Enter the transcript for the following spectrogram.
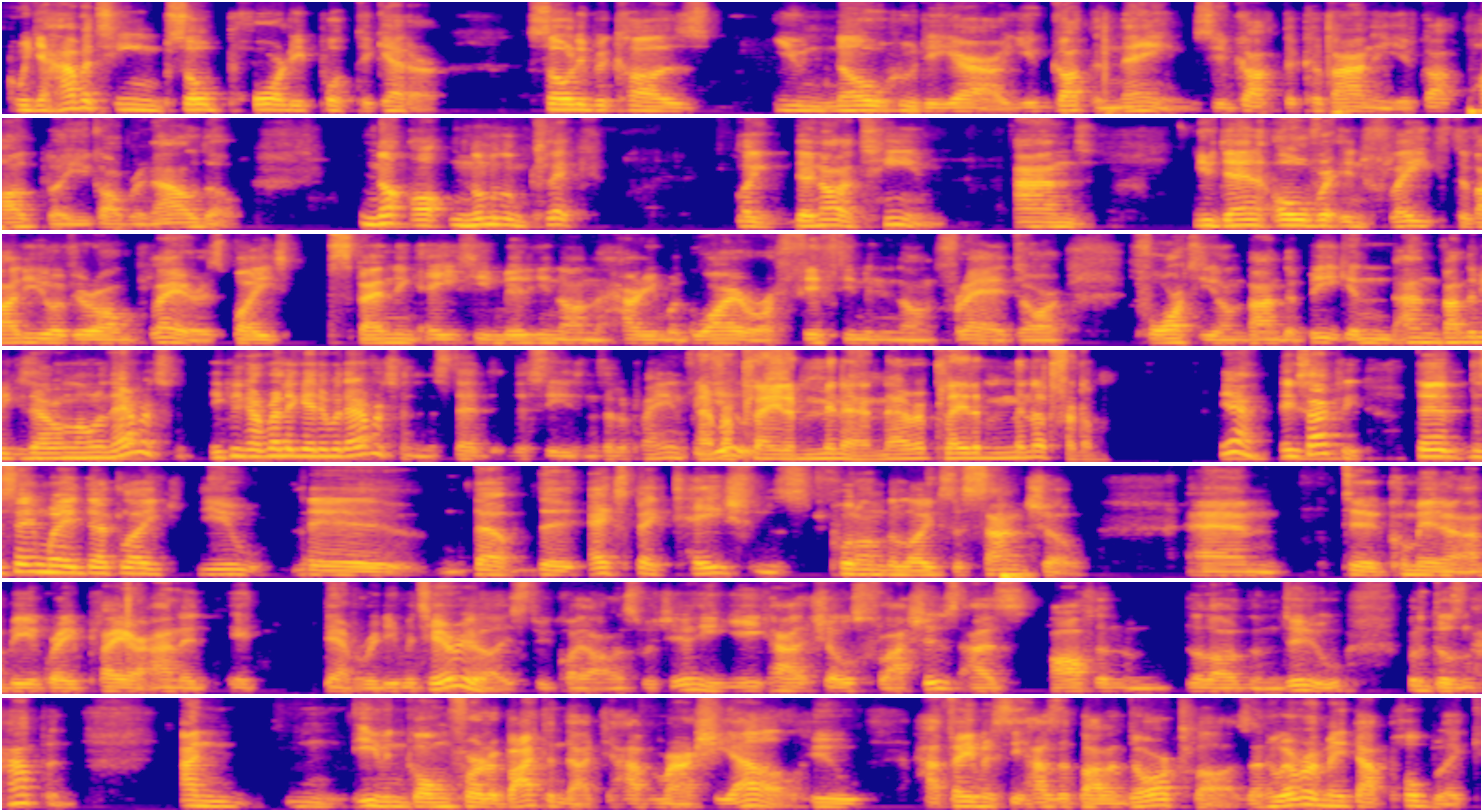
when you have a team so poorly put together, solely because you know who they are, you've got the names, you've got the Cavani, you've got Pogba, you've got Ronaldo. Not none of them click. Like they're not a team, and you then overinflate the value of your own players by spending 80 million on Harry Maguire or 50 million on Fred or 40 on Van der Beek. And, and Van der Beek is out on loan in Everton. He could get relegated with Everton instead this season instead of playing for Never you. played a minute, never played a minute for them. Yeah, exactly. The the same way that like you the the the expectations put on the likes of Sancho um to come in and be a great player and it, it never really materialized, to be quite honest with you. He, he shows flashes, as often a lot of them do, but it doesn't happen. And even going further back than that, you have Martial, who famously has a Ballon d'Or clause. And whoever made that public,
